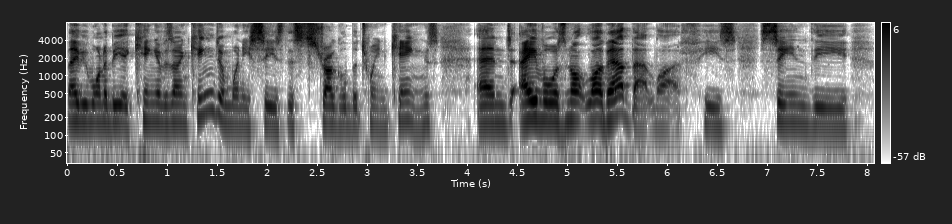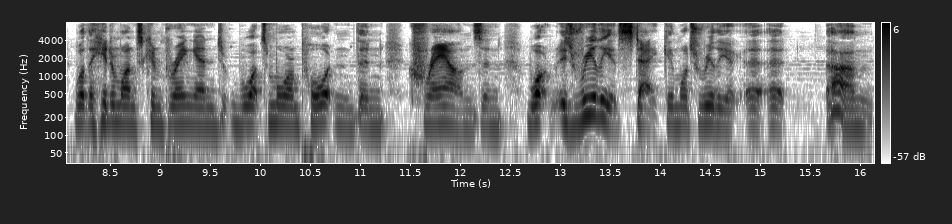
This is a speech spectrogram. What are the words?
maybe want to be a king of his own kingdom when he sees this struggle between kings. And Eivor is not about that life. He's seen the what the hidden ones can bring and what's more important than crowns and what is really at stake and what's really at, um,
